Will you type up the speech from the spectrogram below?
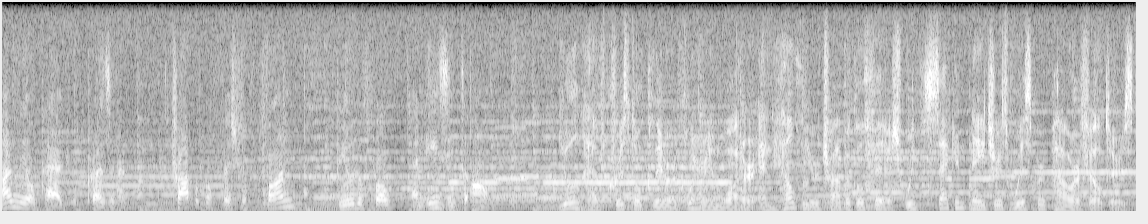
I'm Neil Padgett, president. Tropical fish are fun, beautiful, and easy to own. You'll have crystal clear aquarium water and healthier tropical fish with Second Nature's Whisper Power Filters.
